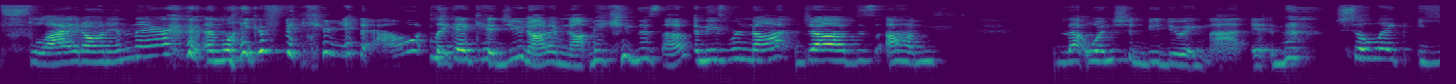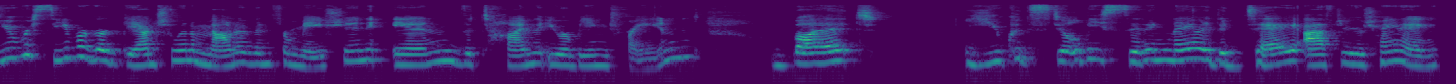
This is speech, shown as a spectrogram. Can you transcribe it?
slide on in there and like figure it out. Like I kid you not, I'm not making this up. And these were not jobs um that one should be doing that in. so like you receive a gargantuan amount of information in the time that you are being trained, but you could still be sitting there the day after your training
